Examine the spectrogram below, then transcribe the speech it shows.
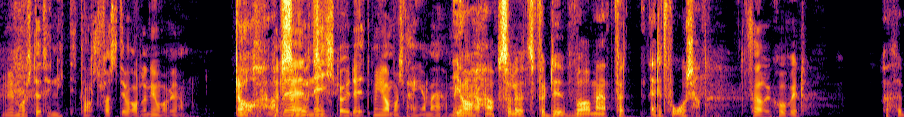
Vi måste till 90-talsfestivalen i år igen. Ja, Eller absolut. ni ska ju dit, men jag måste hänga med. Ja, jag. absolut. För du var med för, är det två år sedan? Före covid, Alltså,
